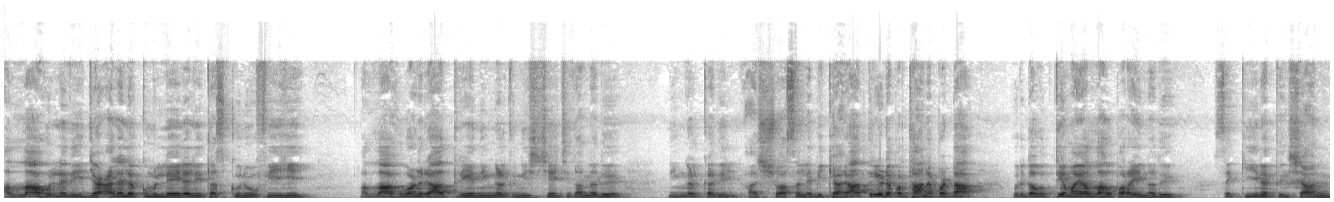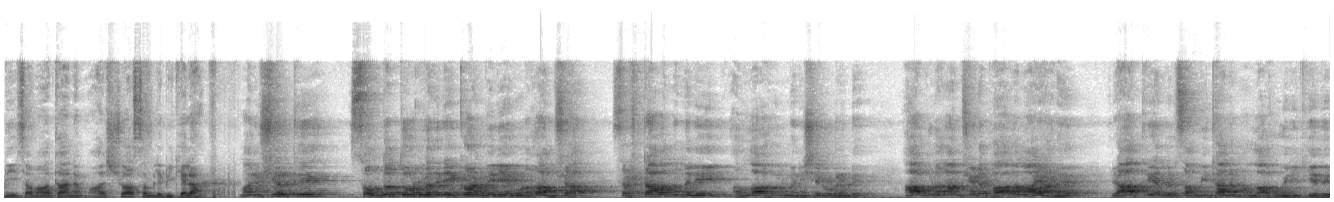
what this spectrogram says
അള്ളാഹുല്ലതി ജാലലക്കുമുല്ലയിലെ ലിതസ്കുനു തസ്കുനു ഫീഹി. അള്ളാഹുവാണ് രാത്രിയെ നിങ്ങൾക്ക് നിശ്ചയിച്ചു തന്നത്. നിങ്ങൾക്കതിൽ ആശ്വാസം ലഭിക്കാൻ. രാത്രിയുടെ പ്രധാനപ്പെട്ട ഒരു ദൗത്യമായി അള്ളാഹു പറയുന്നത് സക്കീനത്ത് ശാന്തി സമാധാനം ആശ്വാസം ലഭിക്കലാണ്. മനുഷ്യർക്ക് സ്വന്തത്തോടുള്ളതിനേക്കാൾ വലിയ ഗുണകാംക്ഷ സൃഷ്ടാവെന്ന നിലയിൽ അള്ളാഹു മനുഷ്യരോടുണ്ട്. ആ ഗുണകാംക്ഷയുടെ ഭാഗമായാണ് രാത്രി എന്നൊരു സംവിധാനം അള്ളാഹു ഒരുക്കിയത്.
